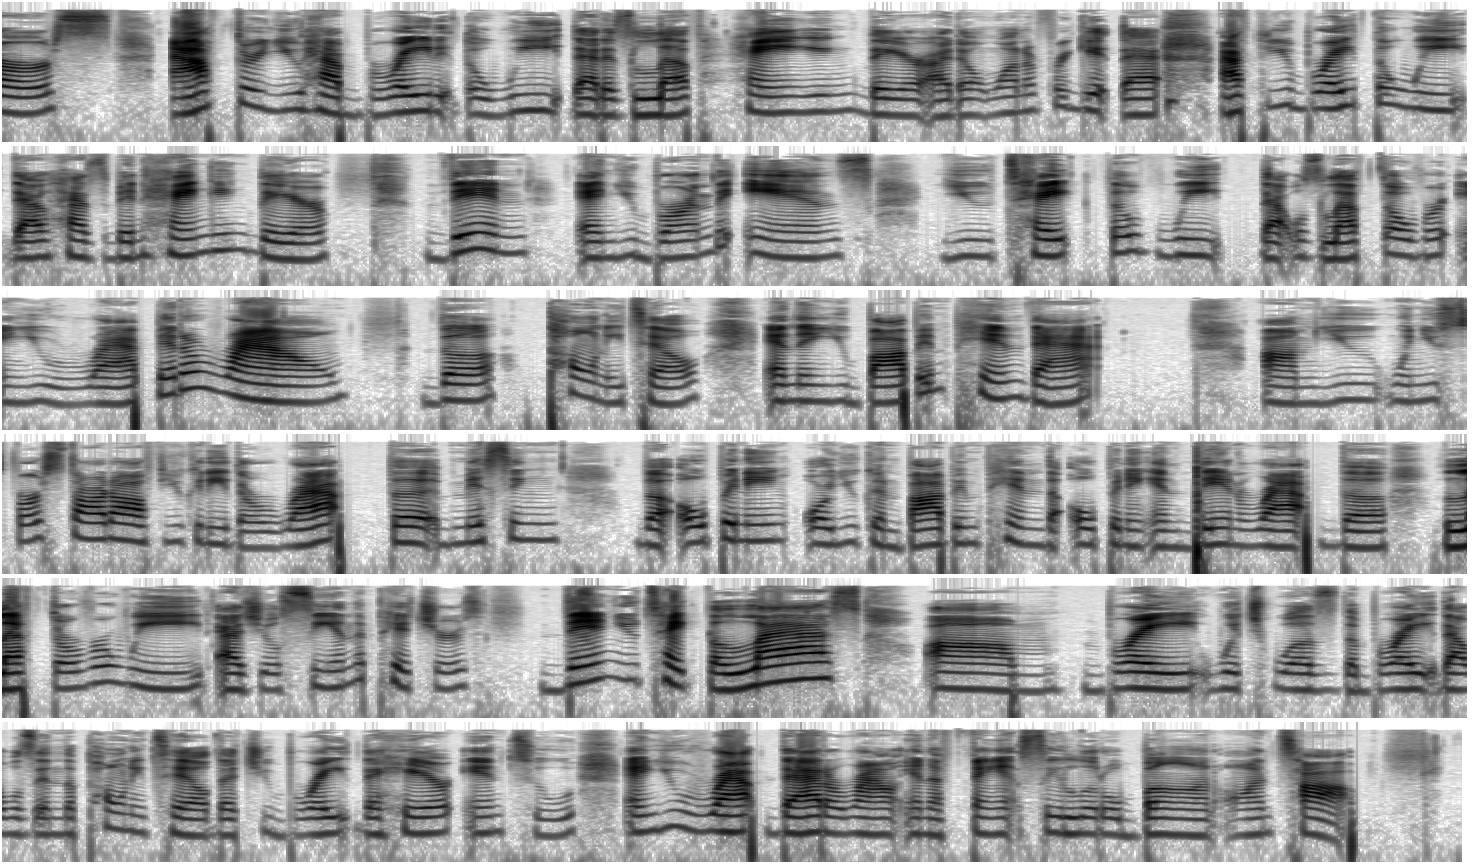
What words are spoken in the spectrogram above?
first after you have braided the wheat that is left hanging there. I don't want to forget that. After you braid the wheat that has been hanging there, then and you burn the ends, you take the wheat that was left over and you wrap it around the ponytail and then you bob and pin that. Um, you when you first start off, you could either wrap the missing the opening or you can bob and pin the opening and then wrap the leftover weed as you'll see in the pictures. Then you take the last um, braid which was the braid that was in the ponytail that you braid the hair into and you wrap that around in a fancy little bun on top.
